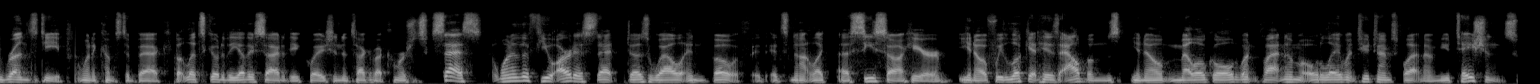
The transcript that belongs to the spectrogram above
runs deep when it comes to Beck. But let's go to the other side of the equation and talk about commercial success. One of the few artists that does well in both. It, it's not like a seesaw here. You know, if we look at his albums, you know, Mellow Gold went platinum, Odelay went two times platinum, Mutations,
